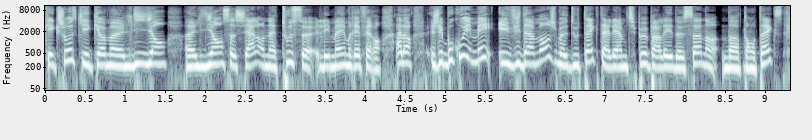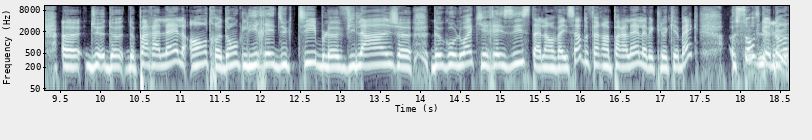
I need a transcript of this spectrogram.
quelque chose qui est comme un liant, un liant social. On a tous euh, les mêmes référents. Alors, j'ai beaucoup aimé. Évidemment, je me doutais que tu allais un petit peu parler de ça dans, dans ton texte, euh, de, de, de parallèle entre donc l'irréductible village de Gaulois qui résiste à l'envahisseur, de faire un parallèle avec le Québec. Sauf que dans,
